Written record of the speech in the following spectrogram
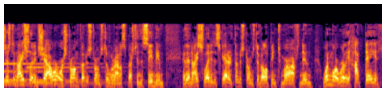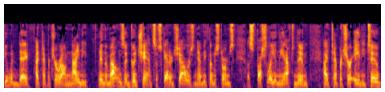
just an isolated shower or strong thunderstorm still around, especially this evening, and then isolated to scattered thunderstorms developing tomorrow afternoon. One more really hot day and humid day, high temperature around 90. In the mountains, a good chance of scattered showers and heavy thunderstorms, especially in the afternoon. High temperature 82.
